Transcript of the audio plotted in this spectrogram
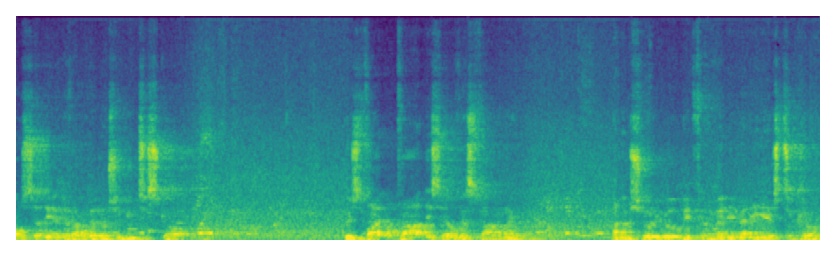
Almost at the end of our little tribute to Scott. Who's a vital part of this Elvis family, and I'm sure he will be for many, many years to come.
